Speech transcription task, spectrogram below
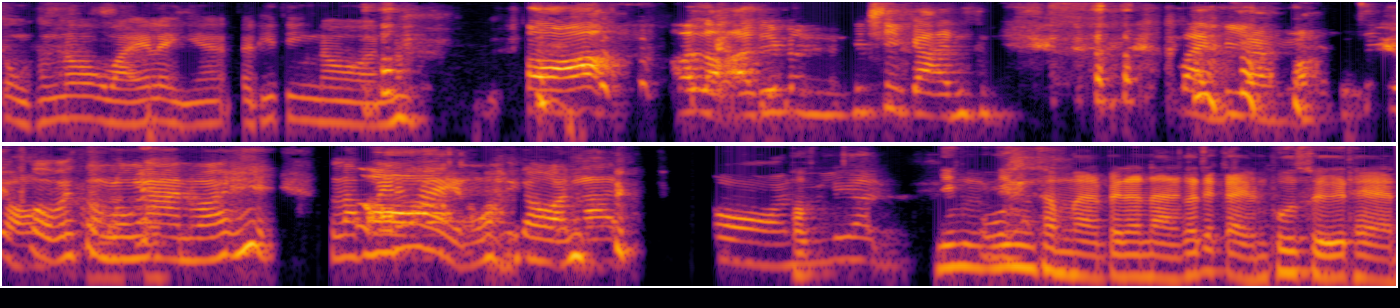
ส่งข้างนอกไว้อะไรเงี้ย แต่ที่จริงนอน อ๋ออ๋อเหรออันนี้เป็นวิธีการบ่ายเบี่ยงเหรอจริงเหรอบอกไปส่งโรงงานไว้ รับไม่ได้เหรอวะนอนอ๋อรู้เรื่องยิ่งยิ่งทำงานไปนานๆก็จะกลายเป็นผู้ซื้อแทน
